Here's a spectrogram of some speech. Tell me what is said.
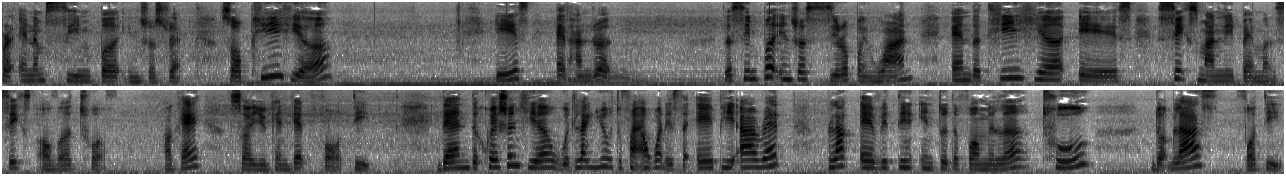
per annum simple interest rate. So P here is 800. The simple interest 0.1 and the T here is 6 monthly payment, 6 over 12. Okay, so you can get 40. Then the question here would like you to find out what is the APR rate. Plug everything into the formula 2, 12, 40.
